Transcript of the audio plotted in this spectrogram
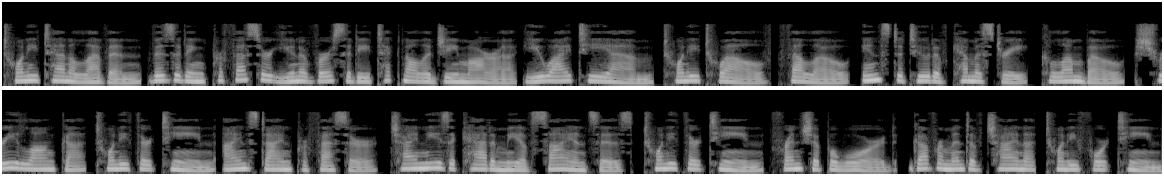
2010-11 Visiting Professor University Technology Mara UITM 2012 Fellow Institute of Chemistry Colombo Sri Lanka 2013 Einstein Professor Chinese Academy of Sciences 2013 Friendship Award Government of China 2014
